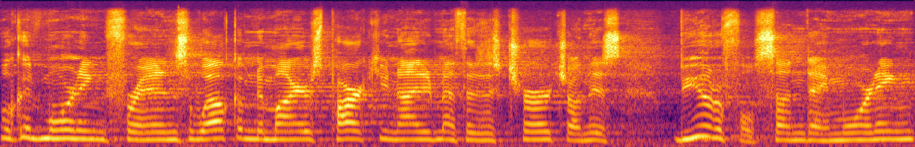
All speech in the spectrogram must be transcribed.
Well, good morning, friends. Welcome to Myers Park United Methodist Church on this beautiful Sunday morning.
